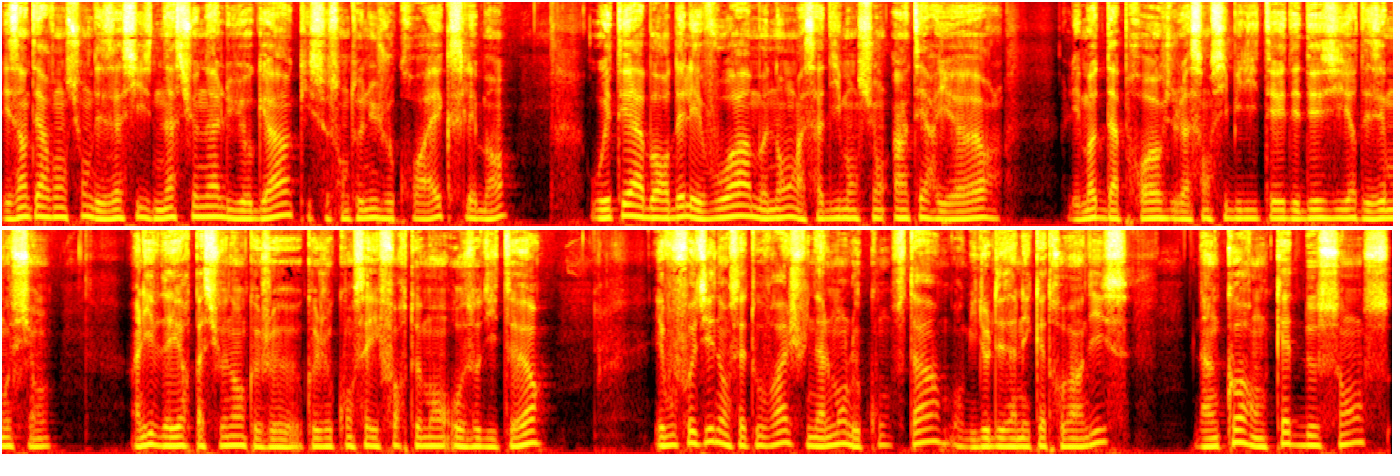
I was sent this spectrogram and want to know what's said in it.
les interventions des assises nationales du yoga qui se sont tenues, je crois, à Aix-les-Bains, où étaient abordées les voies menant à sa dimension intérieure, les modes d'approche de la sensibilité, des désirs, des émotions. Un livre d'ailleurs passionnant que je, que je conseille fortement aux auditeurs. Et vous faisiez dans cet ouvrage finalement le constat, au milieu des années 90, d'un corps en quête de sens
